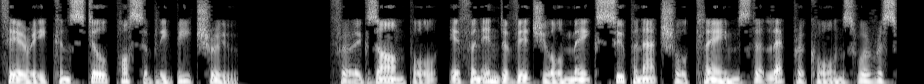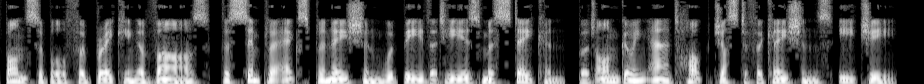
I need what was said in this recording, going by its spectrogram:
theory can still possibly be true. For example, if an individual makes supernatural claims that leprechauns were responsible for breaking a vase, the simpler explanation would be that he is mistaken, but ongoing ad hoc justifications e.g.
